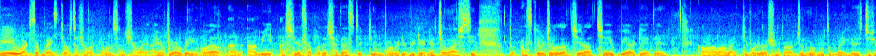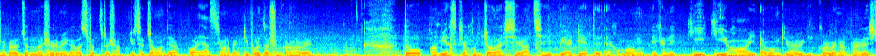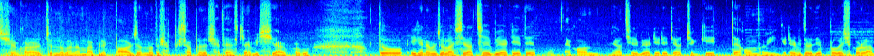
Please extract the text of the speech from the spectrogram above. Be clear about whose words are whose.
Speaker 1: হে WhatsApp guys কি অবস্থা? সবাই কেমন আছেন? সবাই I hope you are doing well and আমি আশি গেছি আপনাদের সাথে। আজকে একটি ইনফরমেটিভ ভিডিও নিয়ে চলে আসছি। তো আজকে আমি চলে যাচ্ছি রাজশাহী বিআরটিএতে কারণ আমার বাইকটি পরিদর্শন করার জন্য, নতুন বাইক রেজিস্ট্রেশন করার জন্য শোরুমের কাগজপত্র সব কিছু জমা দেওয়ার পরে আজকে আমার বাইকটি পরিদর্শন করা হবে। তো আমি আজকে এখন চলে আসছি রাজশাহী বিআরটিএতে এবং এখানে কি কি হয় এবং কীভাবে কি করবেন আপনারা রেজিস্ট্রেশন করার জন্য বা নাম্বার প্লেট পাওয়ার জন্য, তো সব কিছু আপনাদের সাথে আজকে আমি শেয়ার করব। তো এখানে আমি চলে আসছি রাজশাহী বিআরটিএতে এখন রাজশাহী বিআরটিএ এটা হচ্ছে গেট তো এখন আমি গেটের ভিতরে দিয়ে প্রবেশ করলাম।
